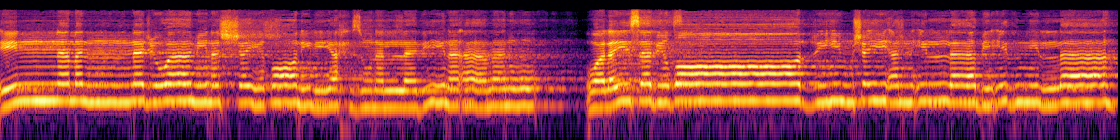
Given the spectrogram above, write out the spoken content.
إنما النجوى من الشيطان ليحزن الذين آمنوا وليس بضارهم شيئا إلا بإذن الله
